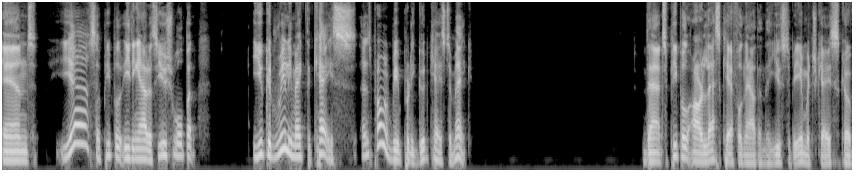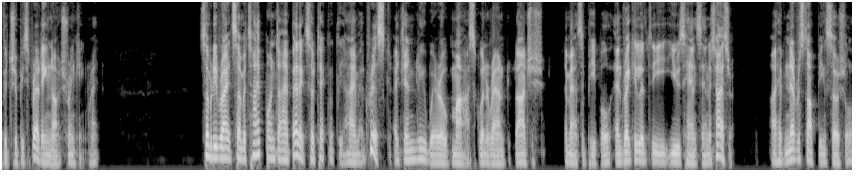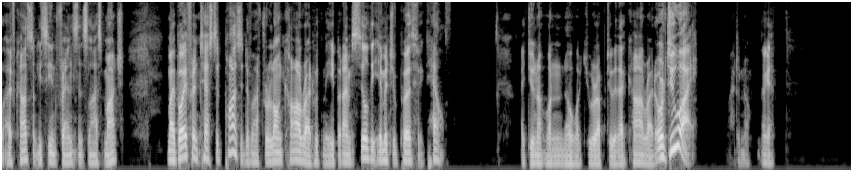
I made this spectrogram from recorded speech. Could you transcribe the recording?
And yeah, so people are eating out as usual, but you could really make the case, and it's probably a pretty good case to make, that people are less careful now than they used to be, in which case COVID should be spreading, not shrinking, right? Somebody writes, I'm a type 1 diabetic, so technically I am at risk. I generally wear a mask when around large amounts of people and regularly use hand sanitizer. I have never stopped being social. I've constantly seen friends since last March. My boyfriend tested positive after a long car ride with me, but I'm still the image of perfect health. I do not want to know what you were up to in that car ride. Or do I? I don't know. Okay.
